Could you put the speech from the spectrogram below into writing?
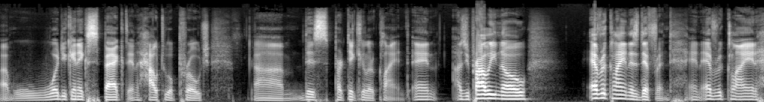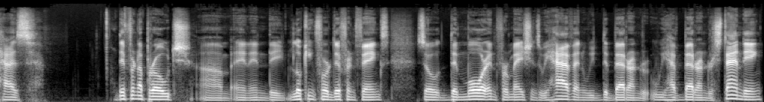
um, what you can expect and how to approach um, this particular client. And as you probably know every client is different and every client has different approach um, and and they looking for different things. So the more informations we have and we the better under, we have better understanding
